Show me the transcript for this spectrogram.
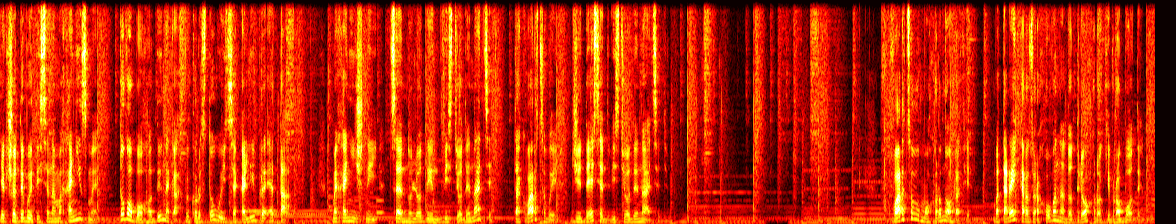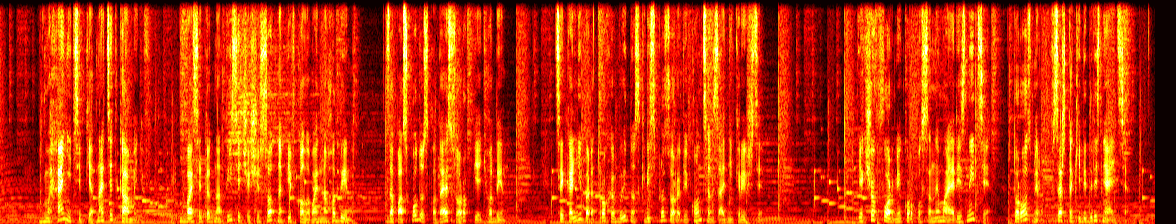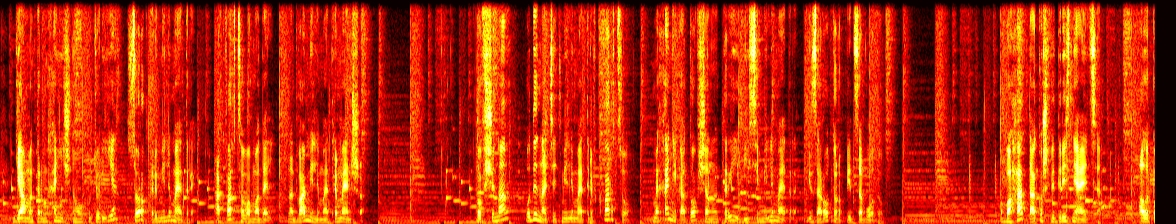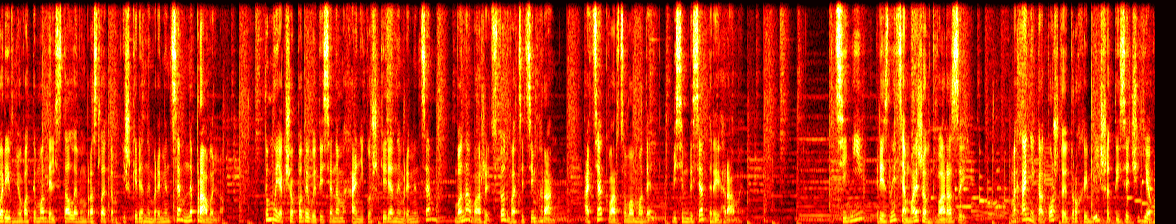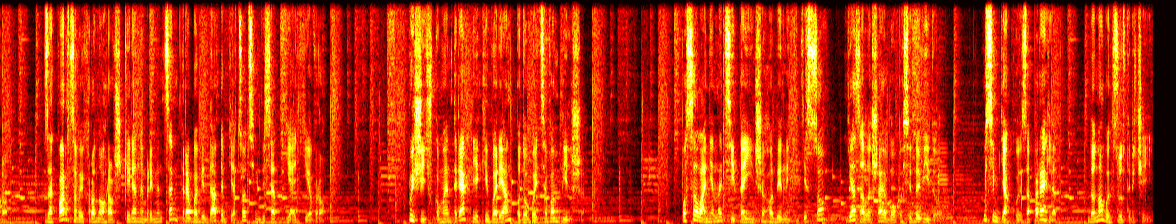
Якщо дивитися на механізми, то в обох годинниках використовуються калібри ета. Механічний c 01211 та кварцевий G10211. В кварцевому хронографі батарейка розрахована до 3 років роботи. В механіці 15 каменів, 21 600 напівколивань на годину. Запас ходу складає 45 годин. Цей калібр трохи видно скрізь прозоре віконце в задній кришці. Якщо в формі корпуса немає різниці, то розмір все ж таки відрізняється. Діаметр механічного кутюр'є 43 мм, а кварцева модель на 2 мм менша. Товщина 11 мм кварцу, механіка товща на 3,8 мм із-за ротору під заводу. Вага також відрізняється, але порівнювати модель з сталевим браслетом і шкіряним ремінцем неправильно. Тому, якщо подивитися на механіку шкіряним ремінцем, вона важить 127 грамів, а ця кварцова модель 83 грами. В ціні різниця майже в два рази. Механіка коштує трохи більше 1000 євро. За кварцевий хронограф шкіряним ремінцем треба віддати 575 євро. Пишіть в коментарях, який варіант подобається вам більше. Посилання на ці та інші годинники Tissot я залишаю в описі до відео. Усім дякую за перегляд, до нових зустрічей!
